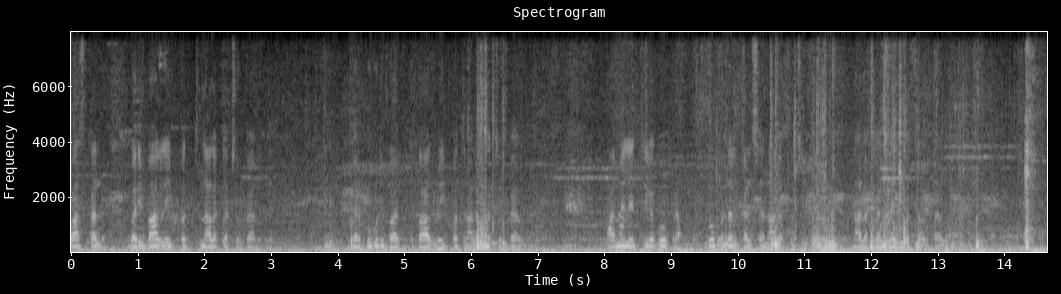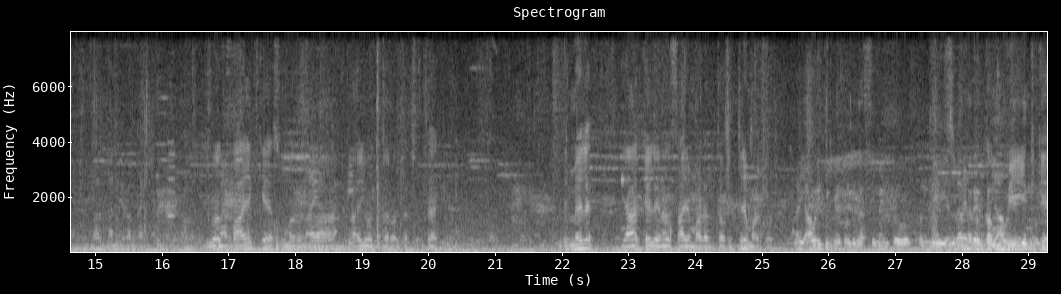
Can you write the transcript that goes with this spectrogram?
ವಾಸ್ಕಾಲು ಬರೀ ಬಾಗಿಲು ಇಪ್ಪತ್ತ್ನಾಲ್ಕು ಲಕ್ಷ ರೂಪಾಯಿ ಆಗುತ್ತೆ. ಗರ್ಭಗುಡಿ ಬಾರ್ ಬಾಗಿಲು ಇಪ್ಪತ್ತ್ನಾಲ್ಕು ಲಕ್ಷ ರೂಪಾಯಿ ಆಗುತ್ತೆ. ಆಮೇಲೆ ತಿರ್ಗಾ ಗೋಪುರ. ಗೋಪುರದಲ್ಲಿ ಕಳಶ ನಾಲ್ಕು ಚಿಲ್ಲರೆ ನಾಲ್ಕು ಲಕ್ಷ ಇಪ್ಪತ್ತು ಸಾವಿರ ರೂಪಾಯಿ ಇವಾಗ ಪಾಯಕ್ಕೆ ಸುಮಾರು ಒಂದು ಐವತ್ತು ಅರವತ್ತು ಲಕ್ಷ ರೂಪಾಯಿ ಆಗಿದೆ. ಇದ್ರ ಮೇಲೆ ಯಾರ ಕೈಲಿ ಏನಾದರೂ ಸಹಾಯ ಮಾಡೋಂಥವ್ರು ಇದ್ದರೆ ಮಾಡ್ಬೋದು. ಯಾವ ರೀತಿ ಕೇಳ್ಕೊಂಡಿದ್ದಾರೆ? ಸಿಮೆಂಟು ಕಂಬಿ ಎಲ್ಲ ಇಟ್ಟಿಗೆ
